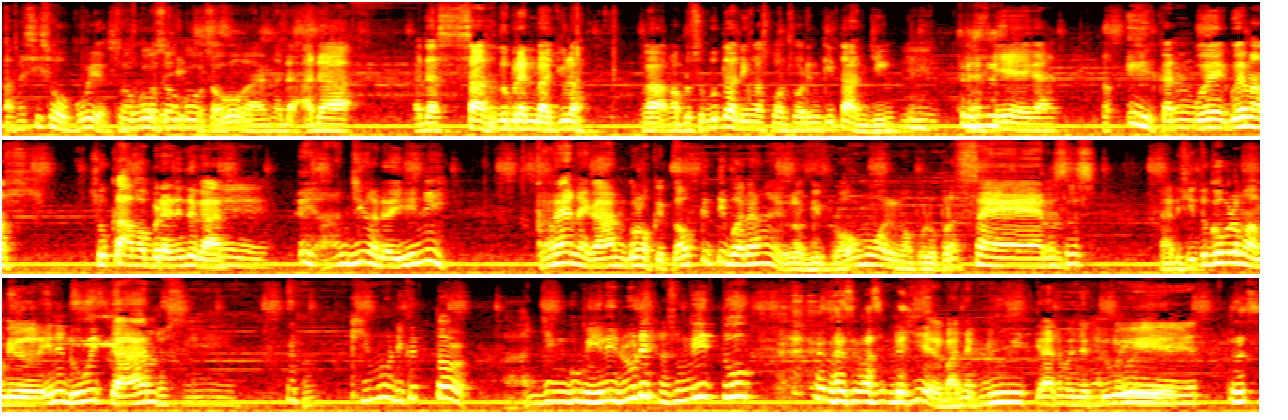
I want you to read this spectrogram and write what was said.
apa sih Sogo ya? Sogo? Sogo, Sogo Sogo. kan. Ada ada ada salah satu brand baju lah. Nggak nggak perlu sebut lah dia nggak sponsorin kita anjing. Iya. Terus, terus. Iya kan. Ih kan gue gue emang suka sama brand itu kan. Iya. Eh anjing ada ini. Keren ya kan. Gue lokit-lokit di barangnya lagi promo 50%. terus terus Nah, di situ gue belum ambil ini duit kan. Iya. Kimo diketol. Anjing gue milih dulu deh langsung gitu. langsung masuk deh Iya banyak duit kan banyak Banyak duit. terus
